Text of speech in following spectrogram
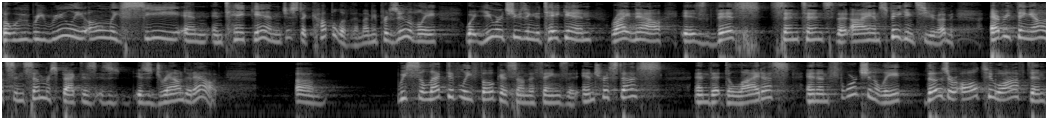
but we really only see and, and take in just a couple of them. I mean, presumably, what you are choosing to take in right now is this sentence that I am speaking to you. I mean, everything else, in some respect, is, is, is drowned out. Um, we selectively focus on the things that interest us and that delight us, and unfortunately, those are all too often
